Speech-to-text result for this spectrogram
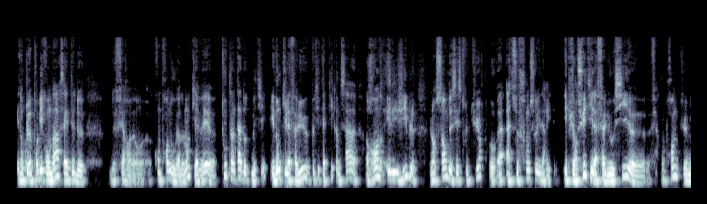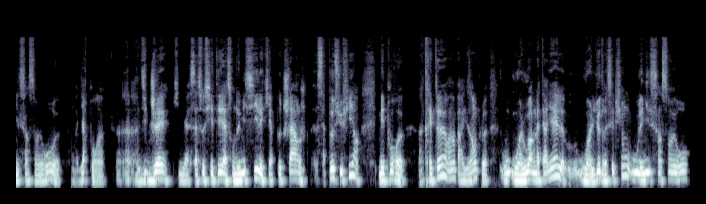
Et donc le premier combat, ça a été de de faire euh, comprendre au gouvernement qu'il y avait euh, tout un tas d'autres métiers. Et donc, il a fallu petit à petit, comme ça, rendre éligible l'ensemble de ces structures à, ce fonds de solidarité. Et puis ensuite, il a fallu aussi euh, faire comprendre que 1500 euros, on va dire, pour un, DJ qui a sa société à son domicile et qui a peu de charges, ça peut suffire. Mais pour un traiteur, hein, par exemple, ou, un loueur de matériel, ou un lieu de réception, où les 1500 euros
